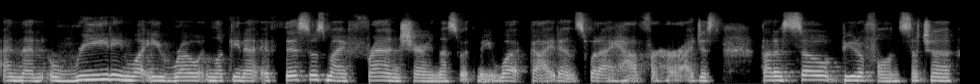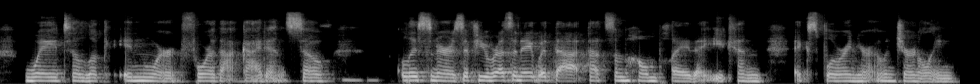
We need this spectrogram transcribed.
and then reading what you wrote and looking at if this was my friend sharing this with me what guidance would i have for her? I just that is so beautiful and such a way to look inward for that guidance. So mm-hmm. listeners, if you resonate with that, that's some home play that you can explore in your own journaling.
